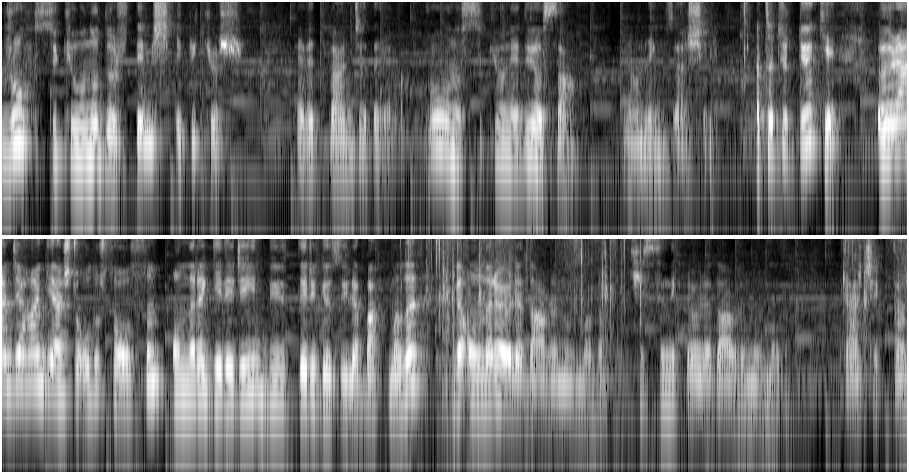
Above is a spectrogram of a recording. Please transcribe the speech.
ruh sükunudur demiş Epikür. Evet bence de ya. Ruhunu sükun ediyorsa yani en güzel şey. Atatürk diyor ki öğrenci hangi yaşta olursa olsun onlara geleceğin büyükleri gözüyle bakmalı ve onlara öyle davranılmalı. Kesinlikle öyle davranılmalı. Gerçekten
